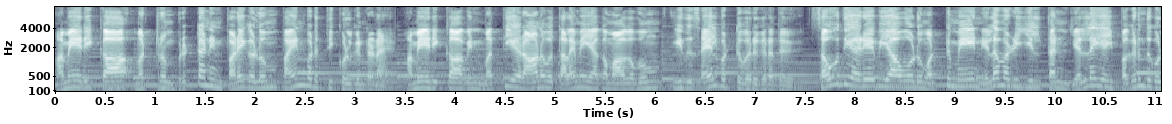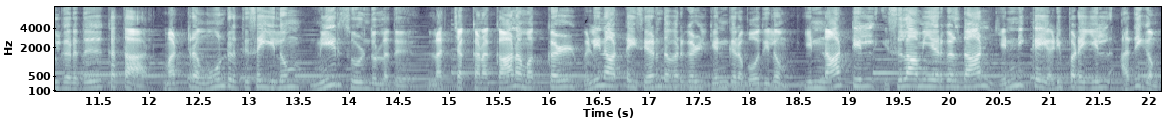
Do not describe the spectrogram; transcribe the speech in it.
அமெரிக்கா மற்றும் பிரிட்டனின் படைகளும் பயன்படுத்திக் கொள்கின்றன. அமெரிக்காவின் மத்திய ராணுவ தலைமையகமாகவும் இது செயல்பட்டு வருகிறது. சவுதி அரேபியாவோடு மட்டுமே நிலவழியில் தன் எல்லையை பகிர்ந்து கொள்கிறது கத்தார். மற்ற மூன்று திசையிலும் நீர் சூழ்ந்துள்ளது. லட்சக்கணக்கான மக்கள் வெளிநாட்டை சேர்ந்தவர்கள் என்கிற போதிலும் இந்நாட்டில் இஸ்லாமியர்கள்தான் எண்ணிக்கை அடிப்படையில் அதிகம்.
